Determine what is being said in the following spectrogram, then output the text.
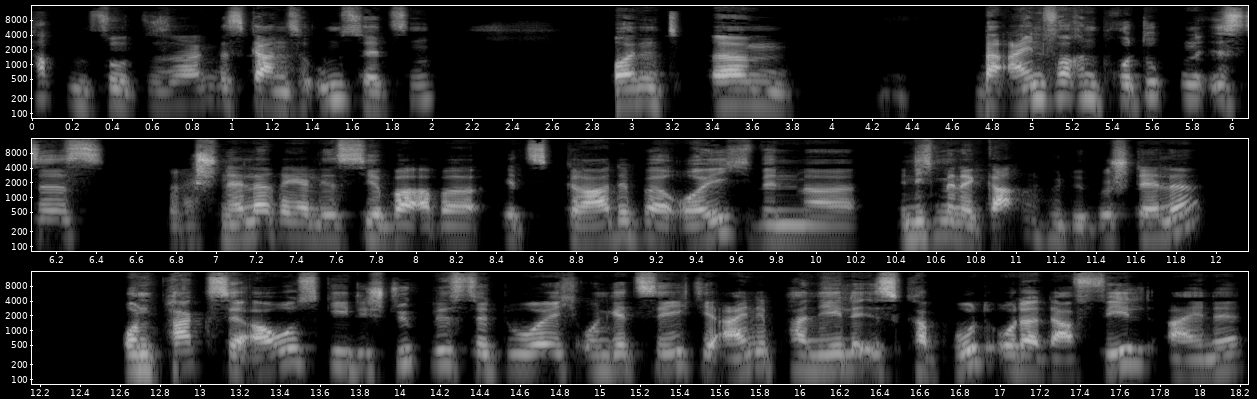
Happen sozusagen das Ganze umsetzen. Und ähm, bei einfachen Produkten ist es schneller realisierbar, aber jetzt gerade bei euch, wenn man wenn ich mir eine Gartenhütte bestelle und pack sie aus, gehe die Stückliste durch und jetzt sehe ich, die eine Paneele ist kaputt oder da fehlt eine,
